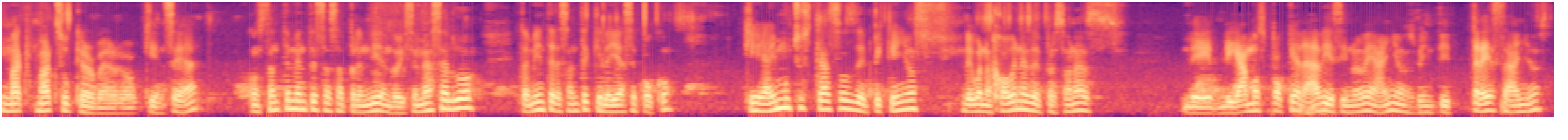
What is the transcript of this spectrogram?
Mark Zuckerberg o quien sea, constantemente estás aprendiendo. Y se me hace algo también interesante que leí hace poco, que hay muchos casos de pequeños, de bueno, jóvenes, de personas de, digamos, poca edad, 19 años, 23 años,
